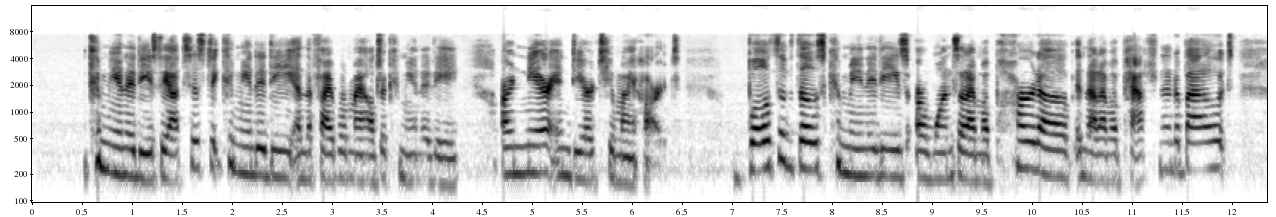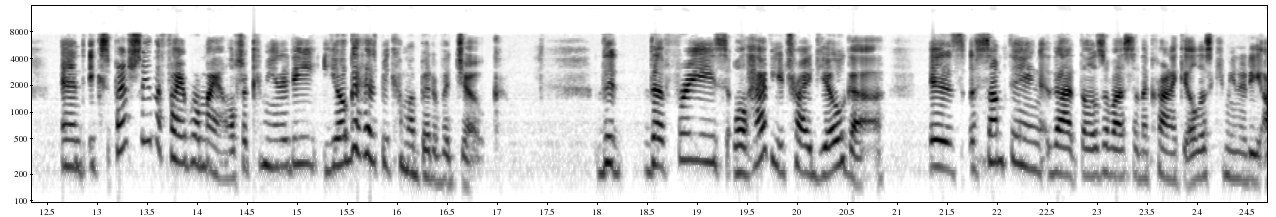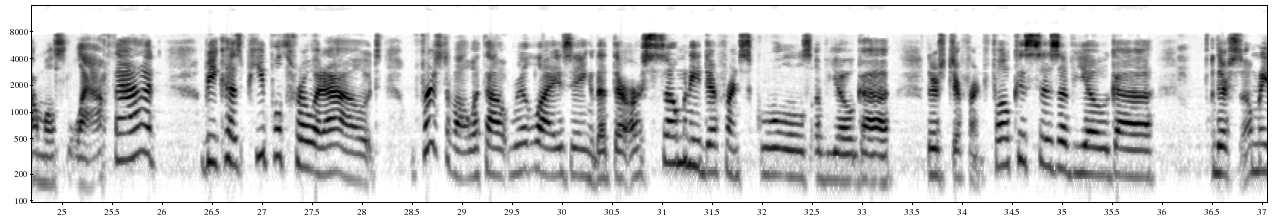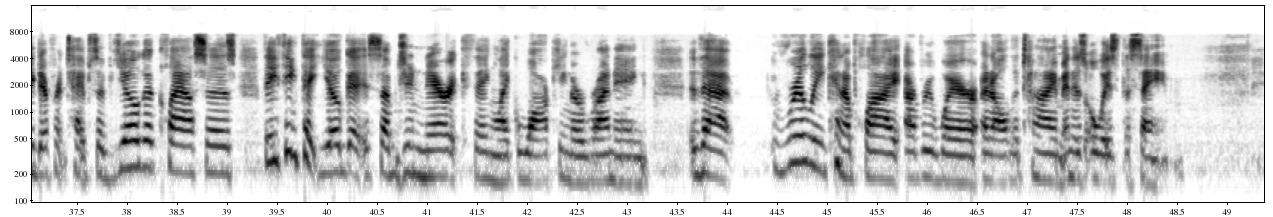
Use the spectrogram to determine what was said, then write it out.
communities, the autistic community and the fibromyalgia community, are near and dear to my heart. Both of those communities are ones that I'm a part of and that I'm a passionate about. And especially in the fibromyalgia community, yoga has become a bit of a joke the the phrase well have you tried yoga is something that those of us in the chronic illness community almost laugh at because people throw it out, first of all, without realizing that there are so many different schools of yoga, there's different focuses of yoga. There's so many different types of yoga classes. They think that yoga is some generic thing like walking or running that really can apply everywhere and all the time and is always the same.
